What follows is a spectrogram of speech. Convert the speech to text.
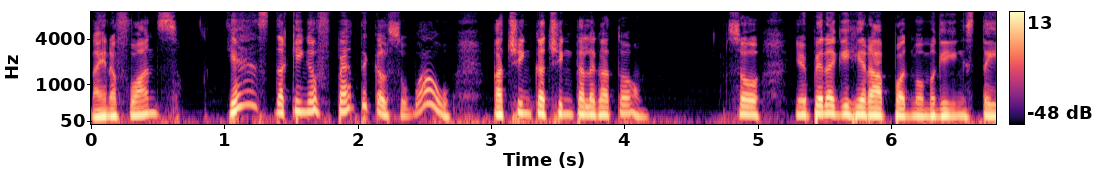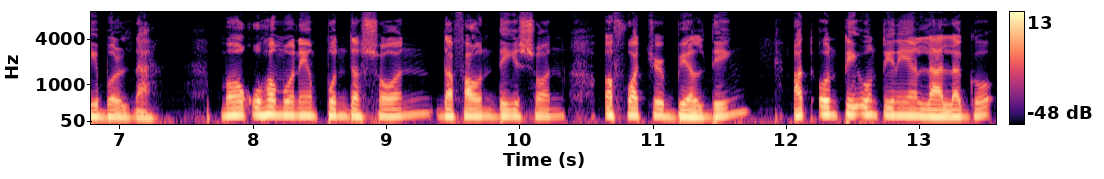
Nine of Wands? Yes, the King of Pentacles. Wow, kaching-kaching talaga to. So, yung pinaghihirapan mo magiging stable na. Makukuha mo na yung pundasyon, the foundation of what you're building at unti-unti na yung lalago,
